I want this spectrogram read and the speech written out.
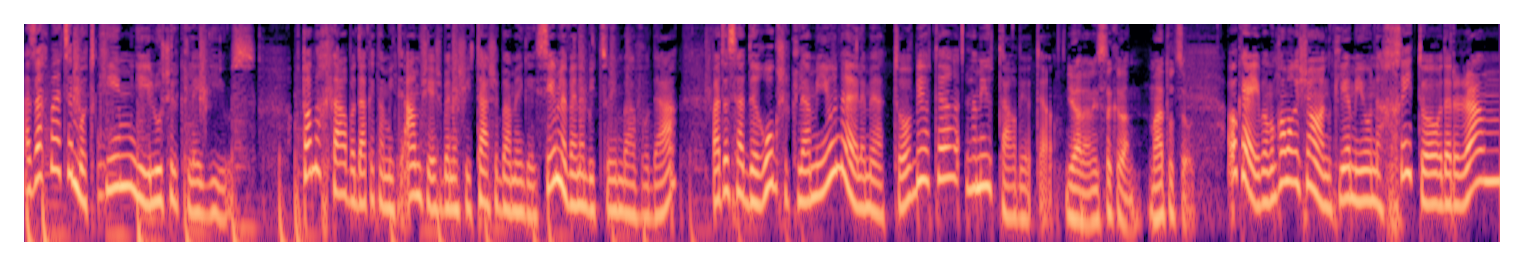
אז איך בעצם בודקים יעילות של כלי גיוס? אותו מחקר בדק את המתאם שיש בין השיטה שבה מגייסים לבין הביצועים בעבודה, ואז עשה דירוג של כלי המיון האלה מהטוב ביותר למיותר ביותר. יאללה, אני סקרן. מה התוצאות? אוקיי, במקום הראשון, כלי המיון הכי טוב, דדדם,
